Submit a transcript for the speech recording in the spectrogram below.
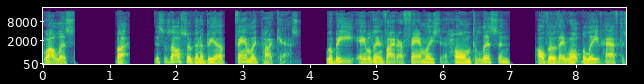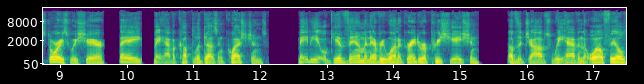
while listening. But this is also going to be a family podcast. We'll be able to invite our families at home to listen. Although they won't believe half the stories we share, they may have a couple of dozen questions. Maybe it will give them and everyone a greater appreciation of the jobs we have in the oil field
